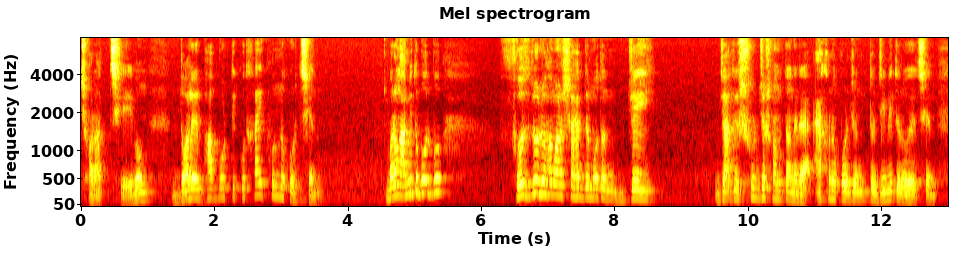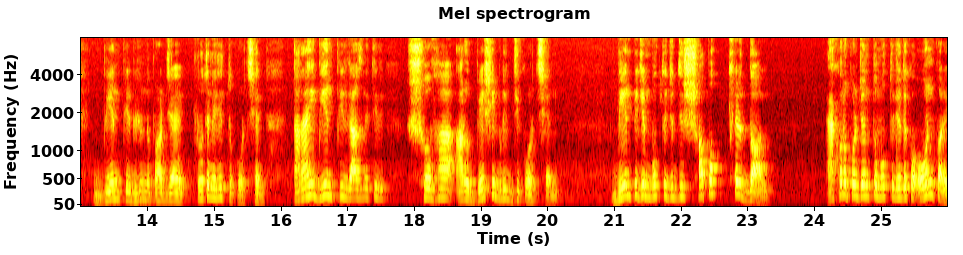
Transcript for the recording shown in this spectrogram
ছড়াচ্ছে এবং দলের ভাবমূর্তি কোথায় ক্ষুণ্ণ করছেন? বরং আমি তো বলব, ফজলুর রহমান সাহেবদের মতন যেই জাতির সূর্য সন্তানেরা এখনও পর্যন্ত জীবিত রয়েছেন, বিএনপির বিভিন্ন পর্যায়ে প্রতিনিধিত্ব করছেন, তারাই বিএনপির রাজনীতির শোভা আরও বেশি বৃদ্ধি করছেন। বিএনপি যে মুক্তিযুদ্ধের সপক্ষের দল এখনও পর্যন্ত মুক্তিযুদ্ধকে ওন করে,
